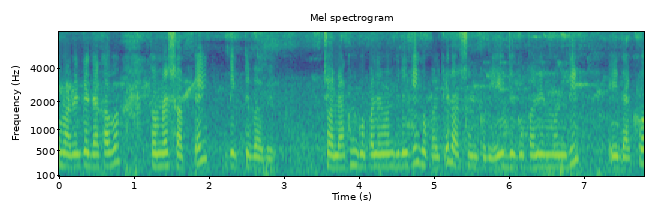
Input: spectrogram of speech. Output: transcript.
তোমাদেরকে দেখাবো, তোমরা সবটাই দেখতে পাবে। চলো, এখন গোপালের মন্দিরে গিয়ে গোপালকে দর্শন করি। এই যে গোপালের মন্দির, এই দেখো।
